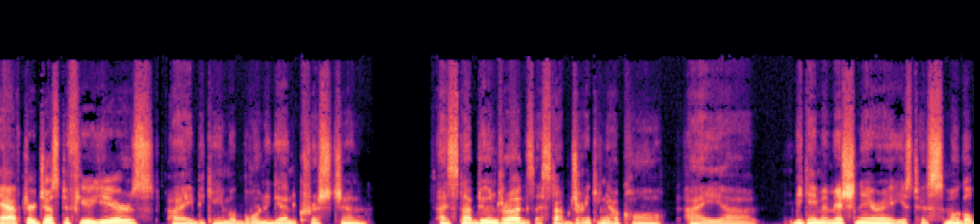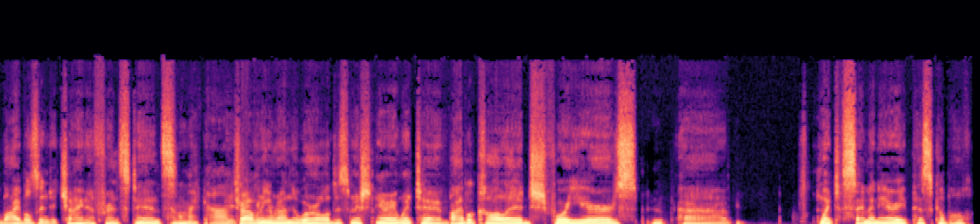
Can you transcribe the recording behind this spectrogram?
after just a few years, I became a born again Christian. I stopped doing drugs. I stopped drinking alcohol. I uh, became a missionary. I used to smuggle Bibles into China, for instance. Oh my God. Traveling around the world as a missionary. Went to Bible college four years. Uh, went to seminary, Episcopal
